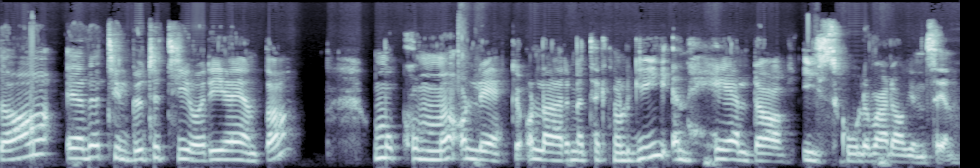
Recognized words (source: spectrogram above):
Da er det tilbud til tiårige jenter om å komme og leke og lære med teknologi en hel dag i skolehverdagen sin.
